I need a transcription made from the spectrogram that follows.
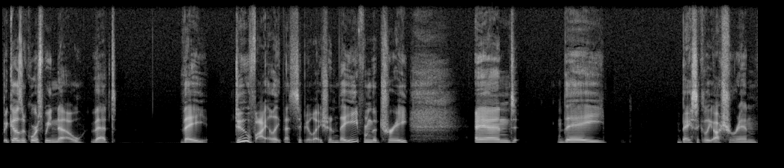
because of course we know that they do violate that stipulation. They eat from the tree and they basically usher in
